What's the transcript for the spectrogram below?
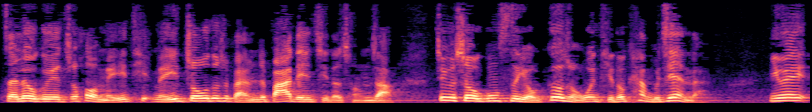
在六个月之后，每一天每一周都是百分之八点几的成长。这个时候公司有各种问题都看不见的，因为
